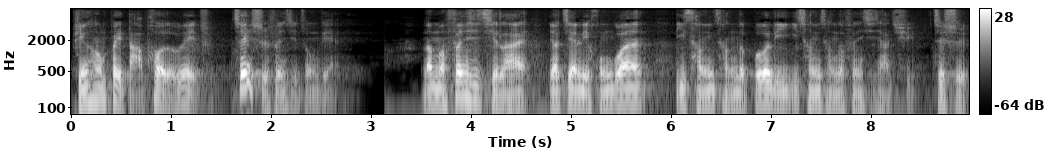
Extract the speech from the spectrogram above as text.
平衡被打破的位置，这是分析重点。那么分析起来要建立宏观，一层一层的剥离，一层一层的分析下去，这是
